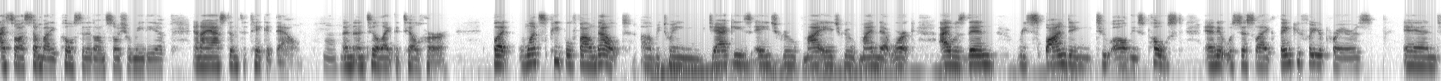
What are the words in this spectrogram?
I saw somebody posted it on social media, and I asked them to take it down, mm-hmm. and until I could tell her. But once people found out uh, between Jackie's age group, my age group, my network, I was then responding to all these posts, and it was just like, "Thank you for your prayers," and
